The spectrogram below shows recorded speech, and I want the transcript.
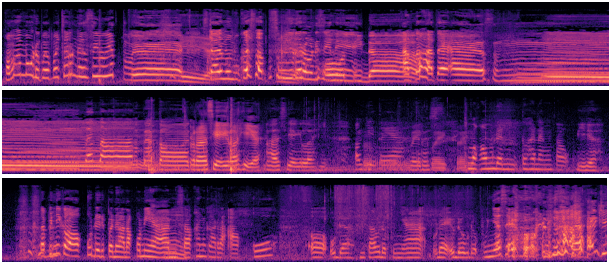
kamu emang udah punya pacar nggak sih wit? Weh. Iya. sekalian membuka status juga dong di sini. Oh tidak. Atau HTS hmm. Hmm. tetot tetot rahasia ilahi ya. Rahasia ilahi. Oh gitu ya. Baik Terus- baik baik. Cuma kamu dan Tuhan yang tahu. Iya. Tapi nih kalau aku dari pandangan aku nih ya Hmm. misalkan karena aku eh, udah misalnya udah punya udah udah udah punya saya bukan lagi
